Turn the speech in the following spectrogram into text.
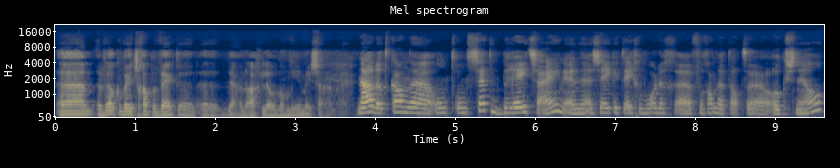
Ehm, welke wetenschappen werkt eh, ja, een archeoloog nog meer mee samen? Nou, dat kan ont- ontzettend breed zijn. En zeker tegenwoordig verandert dat ook snel.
